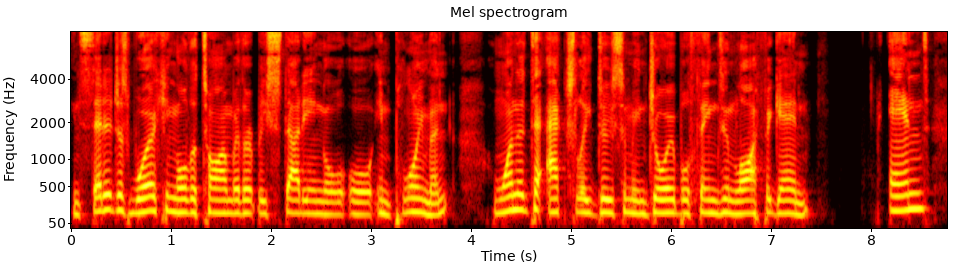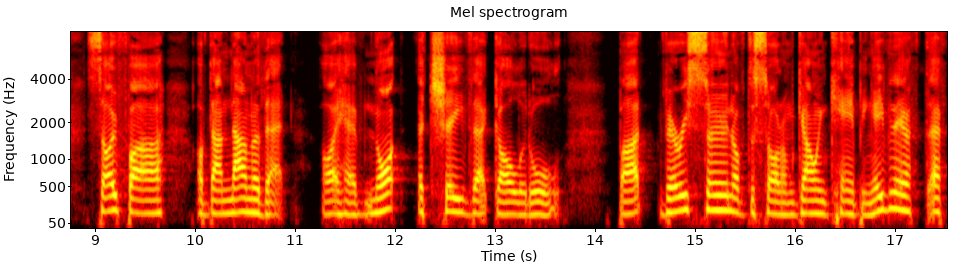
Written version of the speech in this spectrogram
Instead of just working all the time, whether it be studying or, or employment, I wanted to actually do some enjoyable things in life again. And so far, I've done none of that. I have not achieved that goal at all. But very soon I've decided I'm going camping. Even if,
